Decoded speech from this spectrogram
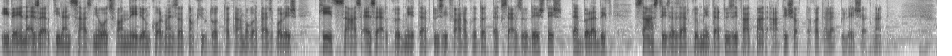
Idén 1984 önkormányzatnak jutott a támogatásból, és 200 ezer köbméter tűzifára kötöttek szerződést, és ebből eddig 110 ezer köbméter tűzifát már át is adtak a településeknek.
